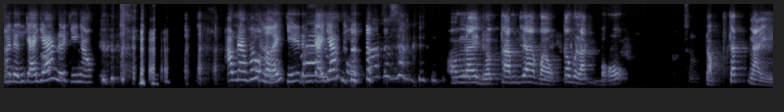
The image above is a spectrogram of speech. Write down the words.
thôi đừng trả giá nữa chị Ngọc. Ông đang phấn khởi chị đừng trả giá. Hôm nay được tham gia vào câu lạc bộ đọc sách này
